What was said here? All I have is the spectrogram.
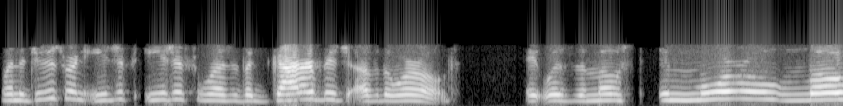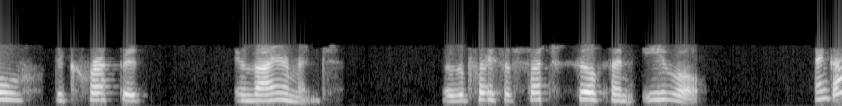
When the Jews were in Egypt, Egypt was the garbage of the world. It was the most immoral, low, decrepit environment. It was a place of such filth and evil. And God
